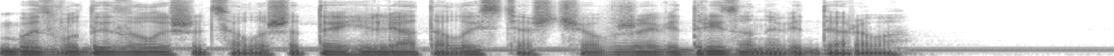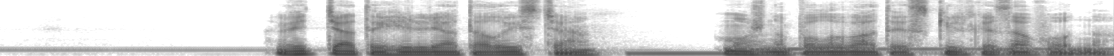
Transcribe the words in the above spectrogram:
без води залишиться лише те гілля та листя, що вже відрізане від дерева. Відтяти гілля та листя можна поливати скільки завгодно,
